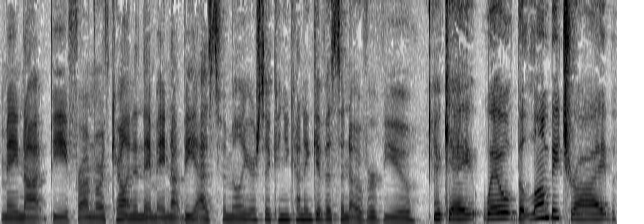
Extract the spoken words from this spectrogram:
may not be from North Carolina and they may not be as familiar. So, can you kind of give us an overview? Okay, well, the Lumbee tribe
